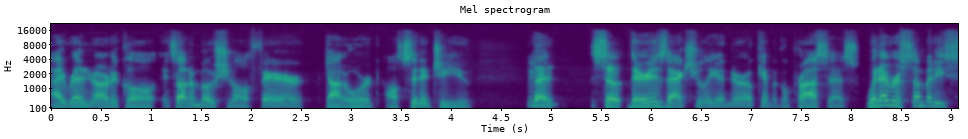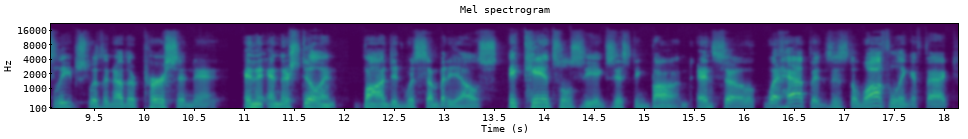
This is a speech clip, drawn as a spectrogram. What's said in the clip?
I read an article, it's on emotionalaffair.org. I'll send it to you. Mm-hmm. But so there is actually a neurochemical process. Whenever somebody sleeps with another person and, and, and they're still in, bonded with somebody else, it cancels the existing bond. And so what happens is the waffling effect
